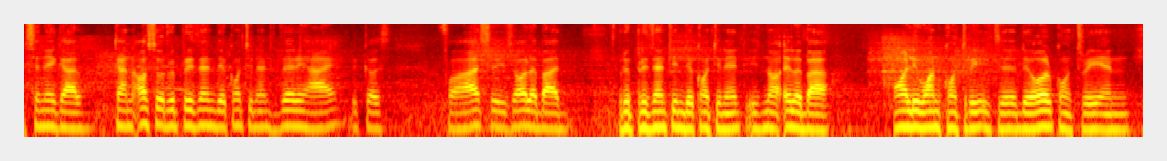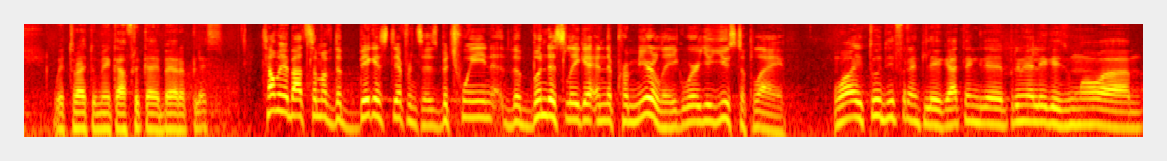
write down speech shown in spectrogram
Senegal can also represent the continent very high because for us it's all about representing the continent. It's not all about only one country, it's uh, the whole country, and we try to make Africa a better place. Tell me about some of the biggest differences between the Bundesliga and the Premier League where you used to play. Well, two different leagues. I think the Premier League is more, um,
